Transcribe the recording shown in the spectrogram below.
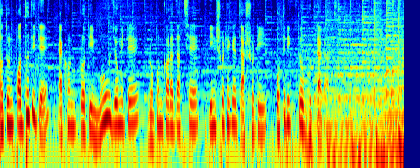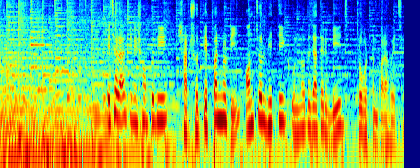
নতুন পদ্ধতিতে এখন প্রতি মু জমিতে রোপণ করা যাচ্ছে তিনশো থেকে চারশোটি অতিরিক্ত ভুট্টা গাছ। এছাড়া তিনি সম্প্রতি সাতশো তেপ্পান্নটি অঞ্চল ভিত্তিক উন্নত জাতের বীজ প্রবর্তন করা হয়েছে,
